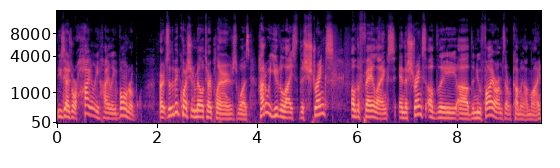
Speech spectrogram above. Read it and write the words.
These guys were highly, highly vulnerable. All right, so the big question of military planners was, how do we utilize the strengths of the phalanx and the strengths of the uh, the new firearms that were coming online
